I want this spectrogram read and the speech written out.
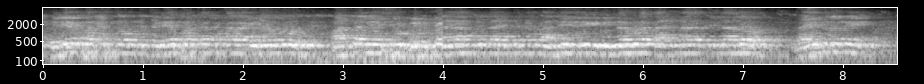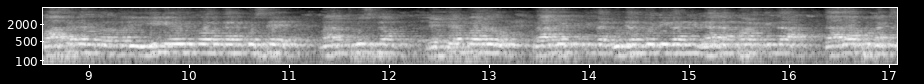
తెలియపరచడం తెలియపరచకుండా ఈరోజు పంటలు వేసి పెట్టుబడి జిల్లా అన్ని తిరిగి నిన్న కూడా కరీంనగర్ జిల్లాలో రైతులని బాసట ఈ నియోజకవర్గానికి వస్తే మనం చూసినాం నెట్టెంపాడు ప్రాజెక్టు కింద గుడ్డంతోటి కానీ నేలంపాడు కింద దాదాపు లక్ష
